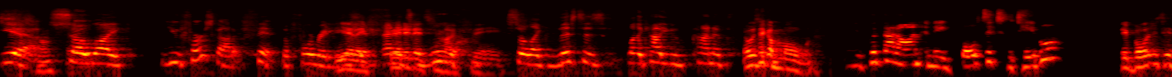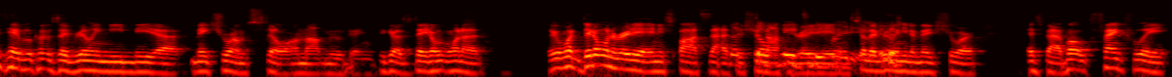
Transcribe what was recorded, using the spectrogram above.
Yeah. Something. So like you first got it fit before radiation. yeah, they and fitted it it's to my face. So like this is like how you kind of It was like a mold. you put that on and they bolt it to the table. They bolt it to the table because they really need me to make sure I'm still, I'm not moving because they don't want to. They want. They don't want to radiate any spots that, That they should don't be to be radiating. So they really need to make sure it's bad. But thankfully,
